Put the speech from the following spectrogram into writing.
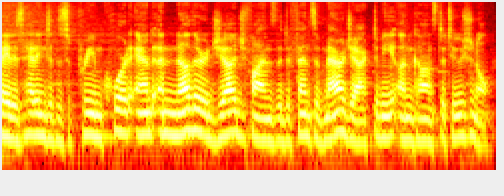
8 is heading to the Supreme Court, and another judge finds the Defense of Marriage Act to be unconstitutional.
